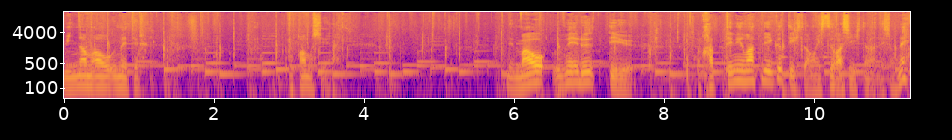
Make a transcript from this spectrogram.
みんな間を埋めてるのかもしれない。で間を埋めるっていう勝手に埋まっていくっていう人は忙しい人なんでしょうね。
